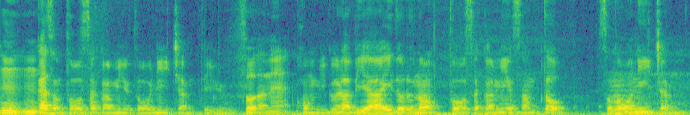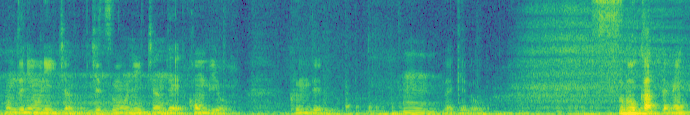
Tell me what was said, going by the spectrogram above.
うんうん。がその遠坂美優とお兄ちゃんっていうそうだね。コンビ。グラビアアイドルの遠坂美優さんとそのお兄ちゃん本当にお兄ちゃん実のお兄ちゃんでコンビを組んでるうんんだけどすごかったね。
